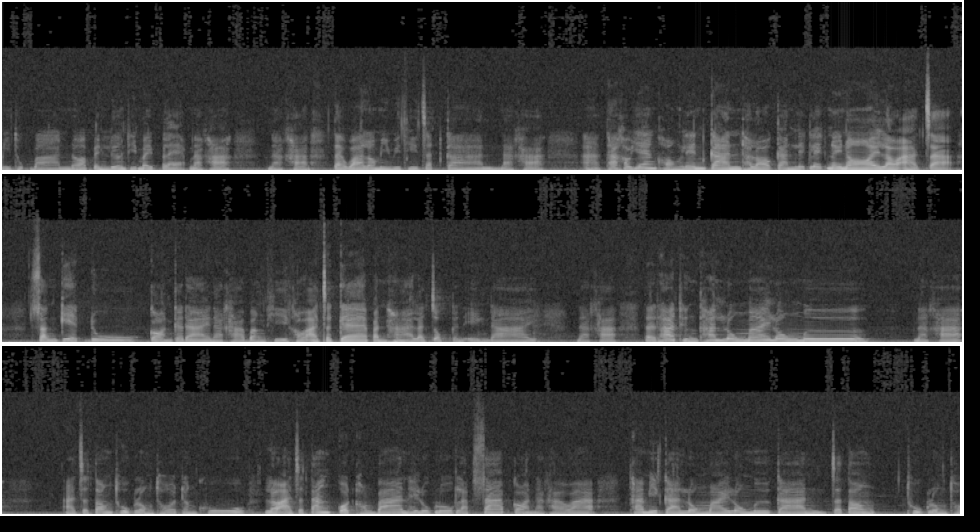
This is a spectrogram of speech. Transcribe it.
มีทุกบ้านเนาะเป็นเรื่องที่ไม่แปลกนะคะนะคะ แต่ว่าเรามีวิธีจัดการนะคะะถ้าเขาแย่งของเล่นกันทะเลาะกันเล็ก ๆ น้อยๆ เราอาจจะสังเกตดูก่อนก็ได้นะคะ บางทีเขาอาจจะแก้ปัญหาและจบกันเองได้ นะคะ แต่ถ้าถึงขั้นลงไม้ลงมือนะคะ อาจจะต้องถูกลงโทษทั้งคู่ เราอาจจะตั้งกฎของบ้านให้ลูกๆรับทราบก่อนนะคะว่า ถ้ามีการลงไม้ลงมือกัน จะต้องถูกลงโท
